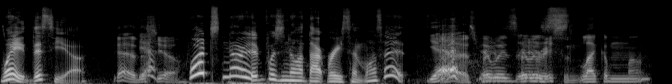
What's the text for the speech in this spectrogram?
Wait, this year? Yeah, this Yeah. year. What? No, it was not that recent, was it? Yeah, Yeah, it's it pretty- was it pretty was recent. like a month,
